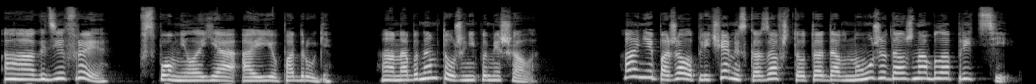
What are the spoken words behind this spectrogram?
«А где Фрея?» — вспомнила я о ее подруге. Она бы нам тоже не помешала. Аня пожала плечами, сказав, что та давно уже должна была прийти.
